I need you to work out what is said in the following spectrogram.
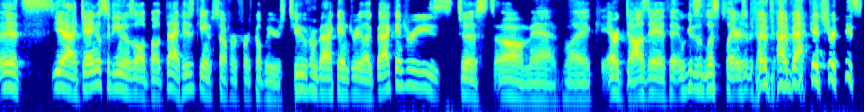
it's yeah daniel sedino's all about that. His game suffered for a couple years too from back injury. Like back injuries just oh man. Like eric daze i think we could just list players that have had bad back injuries.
